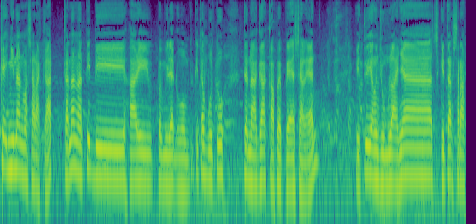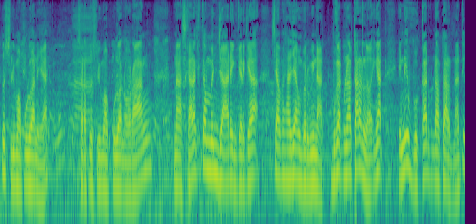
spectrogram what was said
keinginan masyarakat karena nanti di hari pemilihan umum itu kita butuh tenaga KPP SLN. Itu yang jumlahnya sekitar 150-an ya 150-an orang. Nah, sekarang kita menjaring kira-kira siapa saja yang berminat. Bukan pendaftaran loh. Ingat, ini bukan pendaftaran. Nanti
